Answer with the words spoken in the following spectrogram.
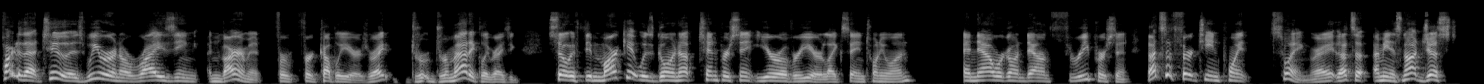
part of that too is we were in a rising environment for for a couple years right? Dr- dramatically rising. So if the market was going up 10% year over year like say in 21 and now we're going down 3% that's a 13 point swing right? That's a i mean it's not just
